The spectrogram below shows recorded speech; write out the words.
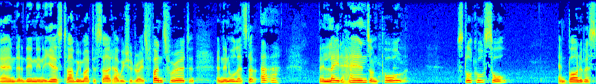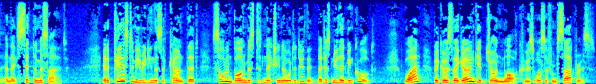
And, and then in a year's time, we might decide how we should raise funds for it. And, and then all that stuff. Uh-uh. They laid hands on Paul, still called Saul, and Barnabas, and they set them aside. It appears to me, reading this account, that Saul and Barnabas didn't actually know what to do then. They just knew they'd been called. Why? Because they go and get John Mark, who's also from Cyprus,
